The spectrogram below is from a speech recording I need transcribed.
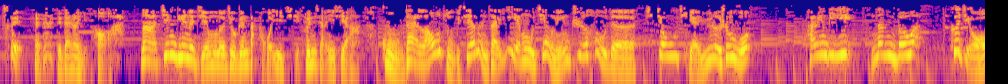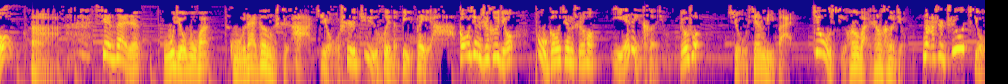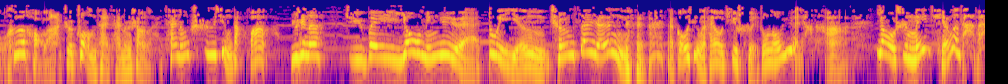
醉 得带上引号啊。那今天的节目呢，就跟大伙一起分享一些啊，古代老祖先们在夜幕降临之后的消遣娱乐生活。排名第一，Number One，喝酒啊！现在人无酒不欢，古代更是啊，酒是聚会的必备啊。高兴时喝酒，不高兴的时候也得喝酒。比如说酒仙李白就喜欢晚上喝酒。那是只有酒喝好了，这状态才能上来，才能诗性大发。于是呢，举杯邀明月，对影成三人。那高兴了还要去水中捞月亮呢啊！要是没钱了咋办？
